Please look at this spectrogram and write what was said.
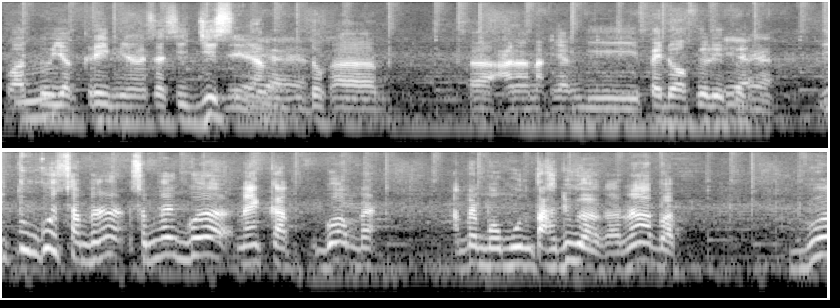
waktu Hmm. yang kriminalisasi JIS Iya, yang iya, iya. untuk eh, eh, anak-anak yang di pedofil itu. Iya. Itu gue sebenarnya sebenarnya gue nekat, gue sampai mau muntah juga karena apa? Gue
